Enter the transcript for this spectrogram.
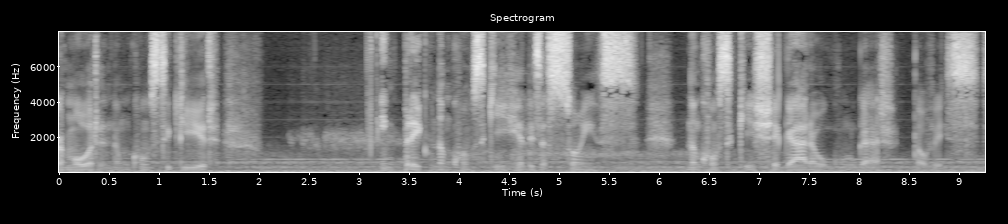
amor, não conseguir emprego, não conseguir realizações, não conseguir chegar a algum lugar, talvez.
